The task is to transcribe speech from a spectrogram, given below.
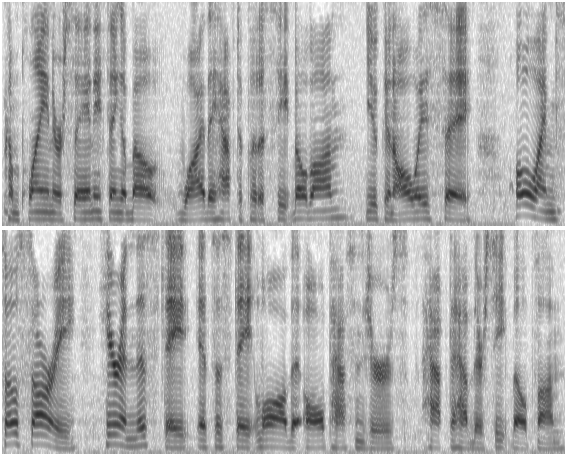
complain or say anything about why they have to put a seatbelt on, you can always say, Oh, I'm so sorry. Here in this state, it's a state law that all passengers have to have their seatbelts on.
